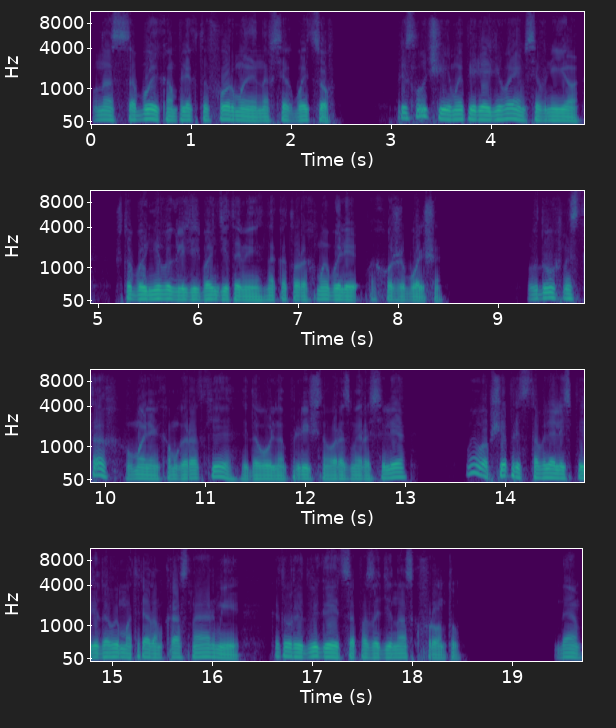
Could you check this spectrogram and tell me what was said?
У нас с собой комплекты формы на всех бойцов. При случае мы переодеваемся в нее, чтобы не выглядеть бандитами, на которых мы были похожи больше. В двух местах, в маленьком городке и довольно приличного размера селе, мы вообще представлялись передовым отрядом Красной Армии, который двигается позади нас к фронту. Да,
